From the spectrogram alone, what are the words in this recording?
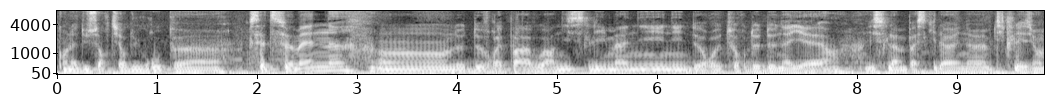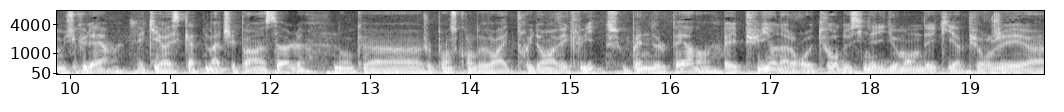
qu'on a dû sortir du groupe euh, cette semaine. On ne devrait pas avoir ni Slimani ni de retour de Denayer. Islam parce qu'il a une petite lésion musculaire. et qu'il reste quatre matchs et pas un seul. Donc euh, je pense qu'on devra être prudent avec lui, sous peine de le perdre. Et puis on a le retour de Sinali Diomandé qui a purgé euh,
